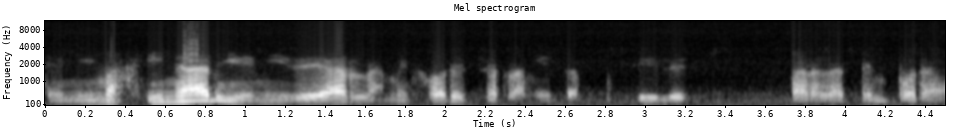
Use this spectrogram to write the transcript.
en imaginar y en idear las mejores herramientas posibles para la temporada.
